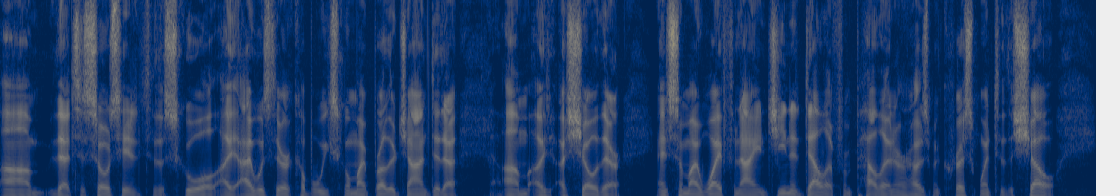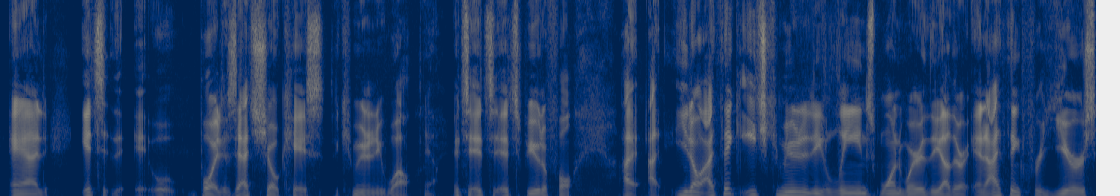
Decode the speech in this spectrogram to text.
um, that's associated to the school. I, I was there a couple weeks ago. My brother John did a, um, a a show there, and so my wife and I and Gina Della from Pella and her husband Chris went to the show, and it's it, boy does that showcase the community well. Yeah. it's it's it's beautiful. I, I you know I think each community leans one way or the other, and I think for years.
